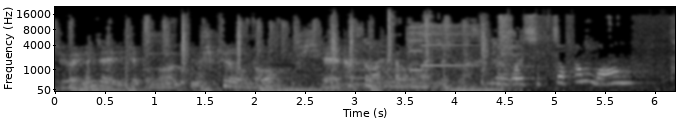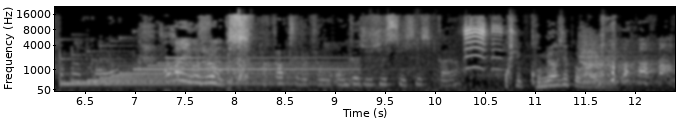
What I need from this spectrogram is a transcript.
지금 현재 이 제품은 60km 정도 예, 탑승하신다고 생각하시면 될 것 같습니다. 이걸 직접 한번 타볼까요? 사장님 이거 좀 바깥으로 좀 옮겨주실 수 있으실까요? 혹시 구매하실 건가요? 아,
